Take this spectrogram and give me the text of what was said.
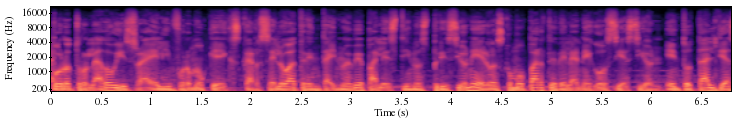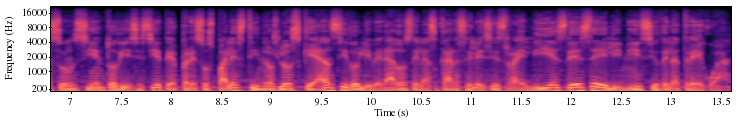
Por otro lado, Israel informó que excarceló a 39 palestinos prisioneros como parte de la negociación. En total ya son 117 presos palestinos los que han sido liberados de las cárceles israelíes desde el inicio de la tregua.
